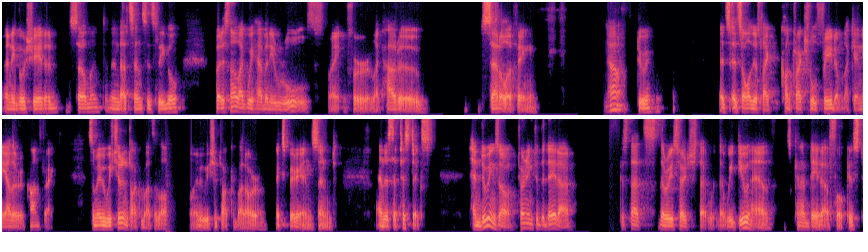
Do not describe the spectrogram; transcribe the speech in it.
a negotiated settlement, and in that sense, it's legal. But it's not like we have any rules, right, for like how to settle a thing. No. Do we? It's it's all just like contractual freedom, like any other contract. So maybe we shouldn't talk about the law. Maybe we should talk about our experience and and the statistics. And doing so, turning to the data, because that's the research that that we do have. It's kind of data focused.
